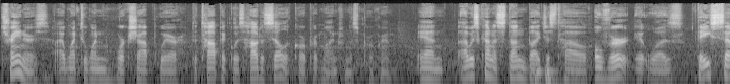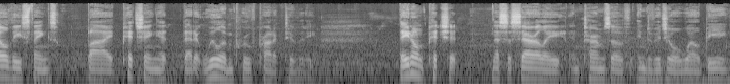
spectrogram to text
trainers, I went to one workshop where the topic was how to sell a corporate mindfulness program. And I was kind of stunned by just how overt it was. They sell these things by pitching it that it will improve productivity. They don't pitch it necessarily in terms of individual well being.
